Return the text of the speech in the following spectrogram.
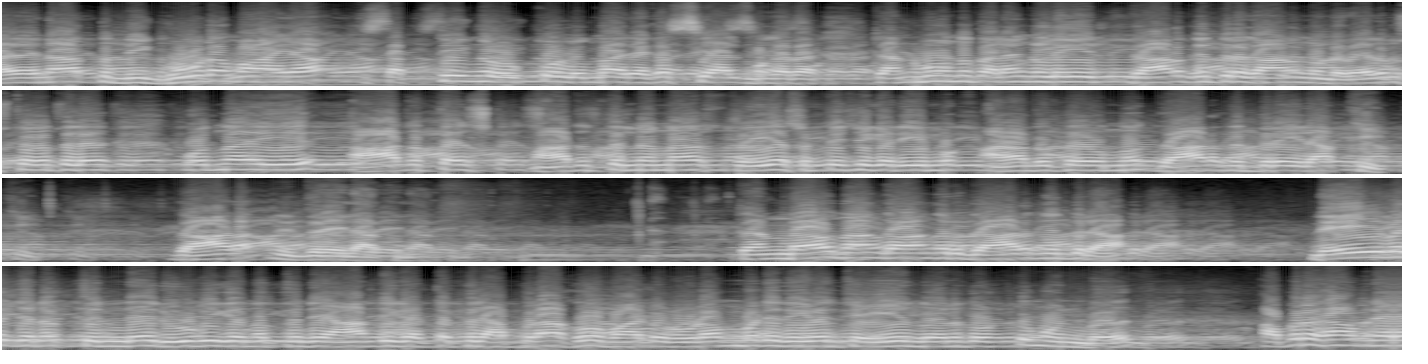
അതിനകത്ത് നിഗൂഢമായ സത്യങ്ങൾ ഉൾക്കൊള്ളുന്ന രഹസ്യാത്മകത. രണ്ട് മൂന്ന് തലങ്ങളിൽ ഈ കാണുന്നുണ്ട്. വേദപുസ്തകത്തിൽ ഒന്ന് ഈ ആദത്തെ ആദത്തിൽ നിന്ന് സ്ത്രീയെ സൃഷ്ടിച്ചു കഴിയുമ്പോൾ ആദത്തെ ഒന്ന് ഗാഠനിദ്രയിലാക്കി. ഗാഠനിദ്രയിലാക്കി. രണ്ടാമത് നാം കാണുന്ന ഒരു ഗാഠനിദ്ര ദൈവജനത്തിന്റെ രൂപീകരണത്തിന്റെ ആദ്യഘട്ടത്തിൽ അബ്രാഹവുമായിട്ട് ഒരു ഉടമ്പടി ദൈവം ചെയ്യുന്നതിന് തൊട്ടു മുൻപ് അബ്രഹാമിനെ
